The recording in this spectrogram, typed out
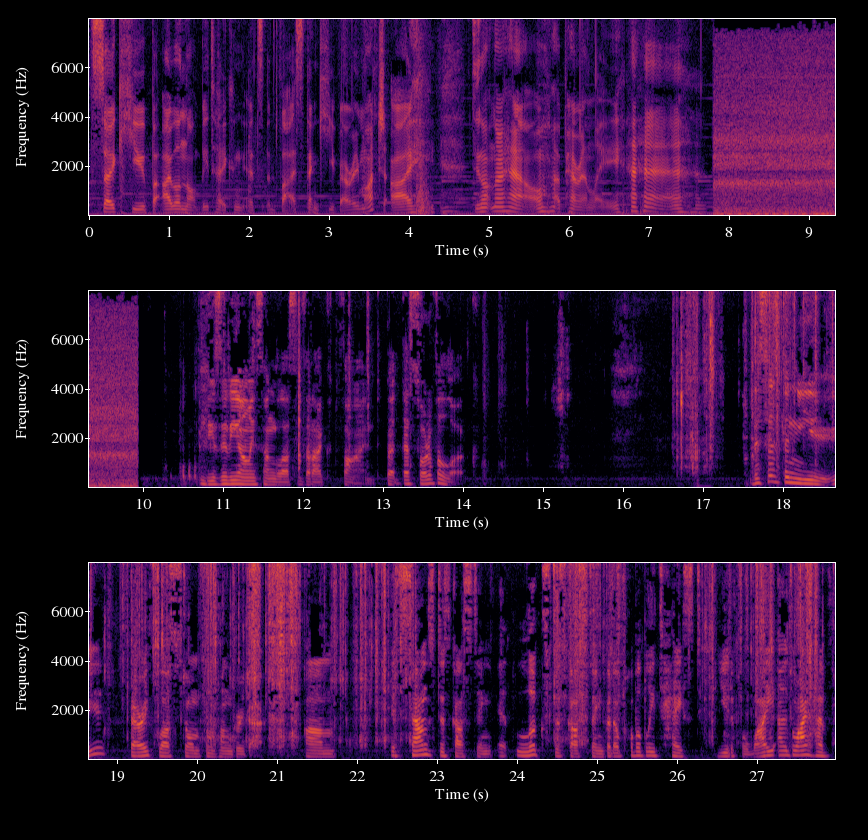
It's so cute, but I will not be taking its advice. Thank you very much. I do not know how, apparently. These are the only sunglasses that I could find, but they're sort of a look. This is the new Fairy Floss Storm from Hungry Jack. Um, it sounds disgusting. It looks disgusting, but it'll probably taste beautiful. Why uh, do I have...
